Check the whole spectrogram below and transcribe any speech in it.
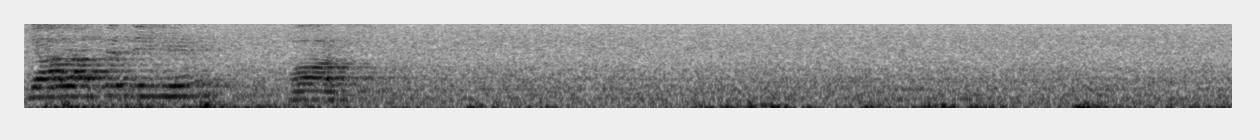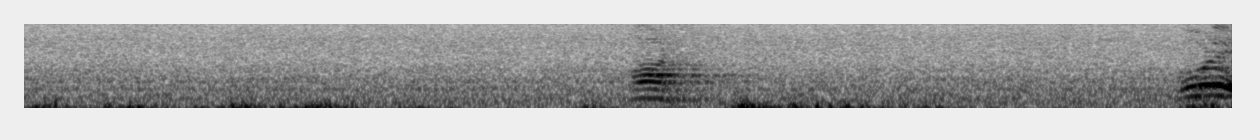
क्या लाते थे ये? हॉर्स हॉर्स घोड़े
